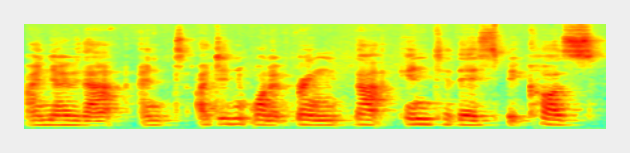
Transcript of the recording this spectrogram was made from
I know that and I didn't want to bring that into this because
